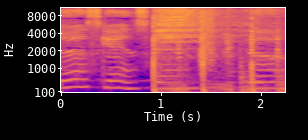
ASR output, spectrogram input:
just can't stand the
